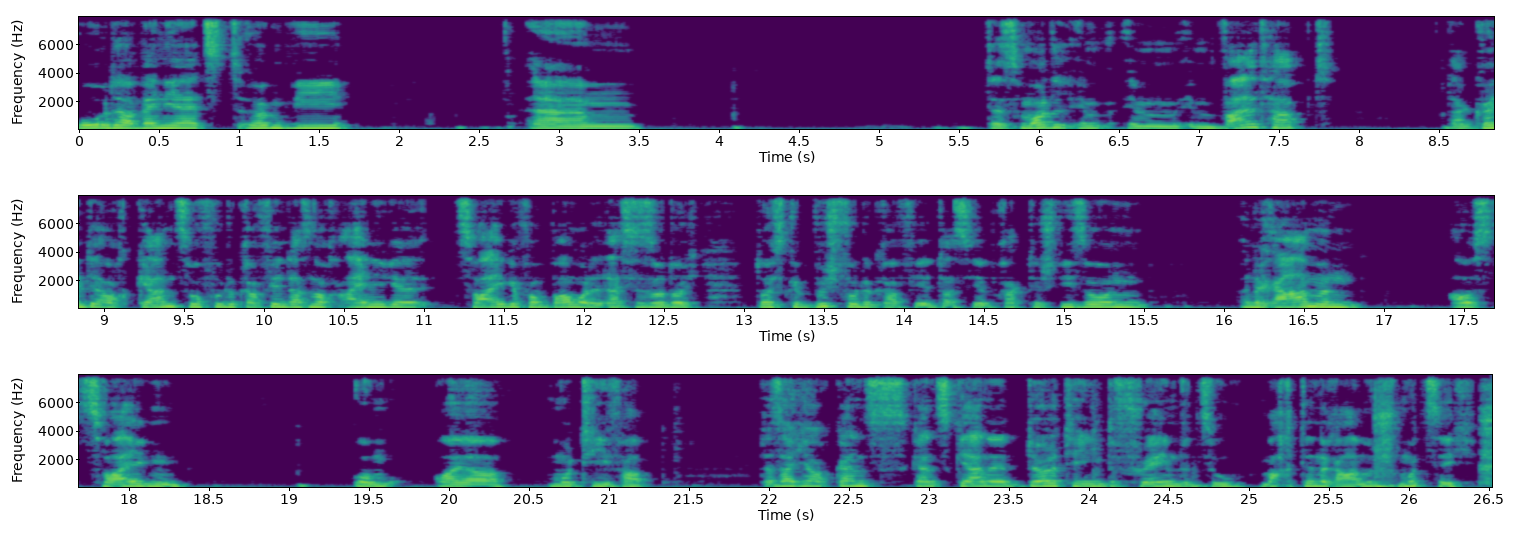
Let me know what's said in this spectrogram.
Oder wenn ihr jetzt irgendwie ähm, das Model im, im, im Wald habt, dann könnt ihr auch gern so fotografieren, dass noch einige Zweige vom Baum oder dass ihr so durch, durchs Gebüsch fotografiert, dass ihr praktisch wie so ein, ein Rahmen aus Zweigen um euer Motiv habt. Das sage ich auch ganz, ganz gerne Dirtying the Frame dazu. Macht den Rahmen schmutzig.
